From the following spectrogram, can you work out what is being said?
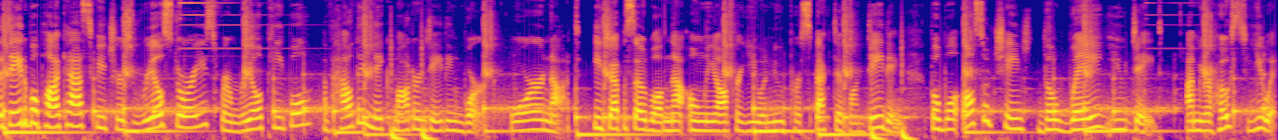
The Dateable podcast features real stories from real people of how they make modern dating work or not. Each episode will not only offer you a new perspective on dating, but will also change the way you date. I'm your host, Yue,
